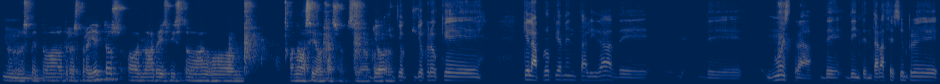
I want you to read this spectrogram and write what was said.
con mm. respecto a otros proyectos o no habéis visto algo o no ha sido el caso? yo, creo que, la propia mentalidad de, nuestra de, intentar hacer siempre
